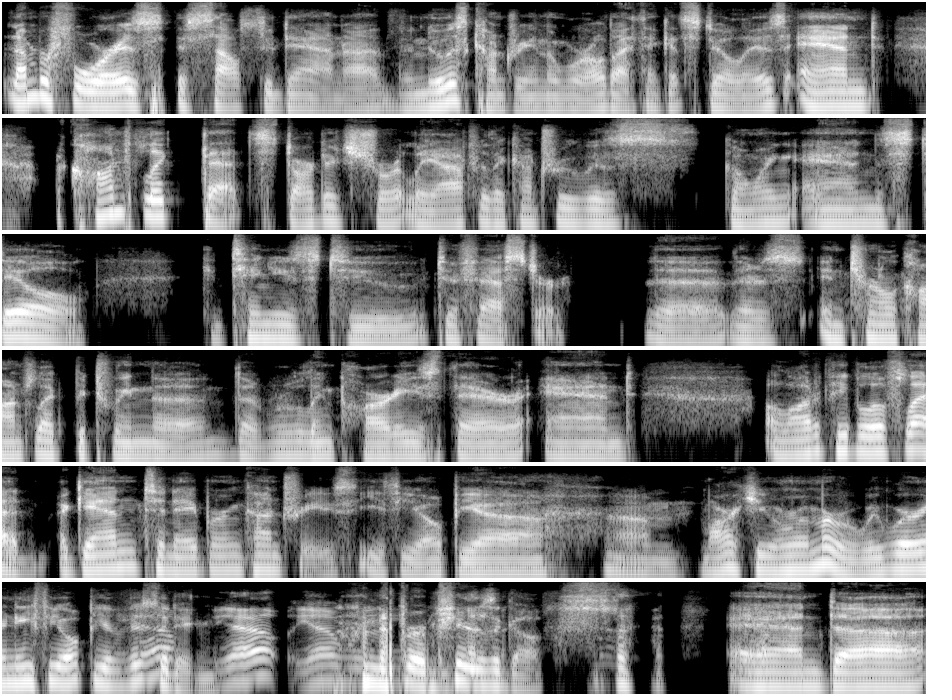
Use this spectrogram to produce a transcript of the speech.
Number four is, is South Sudan, uh, the newest country in the world. I think it still is, and a conflict that started shortly after the country was going and still continues to to fester. The, there's internal conflict between the the ruling parties there, and a lot of people have fled again to neighboring countries, Ethiopia. Um, Mark, you remember we were in Ethiopia visiting Yeah, yeah. a We, number of years ago. And uh,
